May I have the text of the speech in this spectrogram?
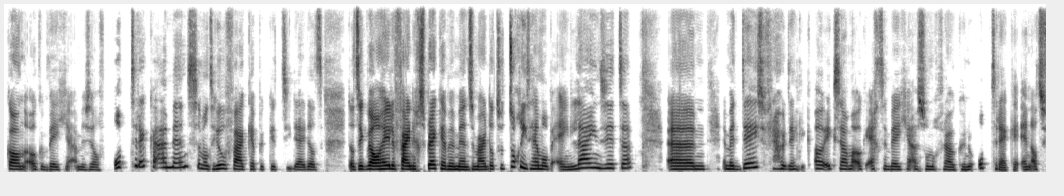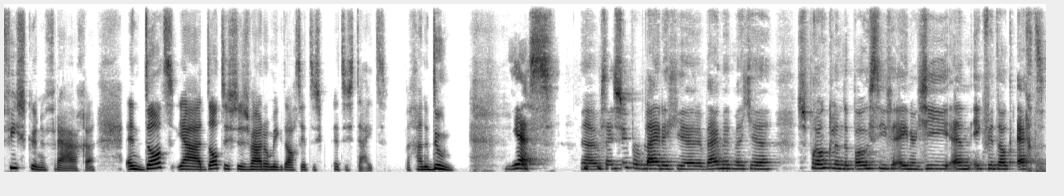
kan ook een beetje aan mezelf optrekken aan mensen. Want heel vaak heb ik het idee dat, dat ik wel hele fijne gesprekken heb met mensen, maar dat we toch niet helemaal op één lijn zitten. Um, en met deze vrouw denk ik, oh, ik zou me ook echt een beetje aan sommige vrouwen kunnen optrekken en advies kunnen vragen. En dat, ja, dat is dus waarom ik dacht, het is, het is tijd. We gaan het doen. Yes. Nou, we zijn super blij dat je erbij bent met je sprankelende positieve energie. En ik vind ook echt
